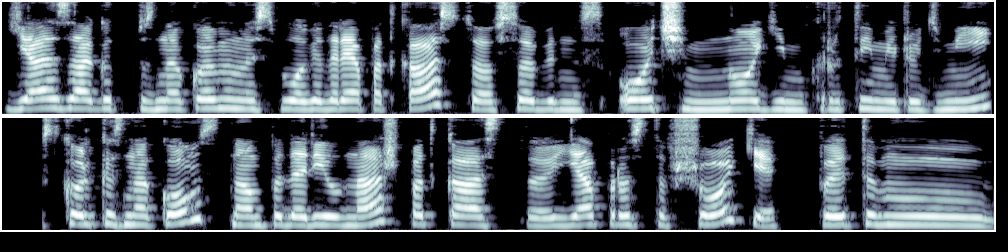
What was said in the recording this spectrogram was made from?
Я за год познакомилась благодаря подкасту, особенно с очень многими крутыми людьми. Сколько знакомств нам подарил наш подкаст, я просто в шоке. Поэтому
